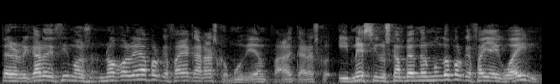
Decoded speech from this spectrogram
pero Ricardo decimos no golea porque falla Carrasco. Muy bien falla Carrasco. Y Messi no es campeón del mundo porque falla Higuaín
